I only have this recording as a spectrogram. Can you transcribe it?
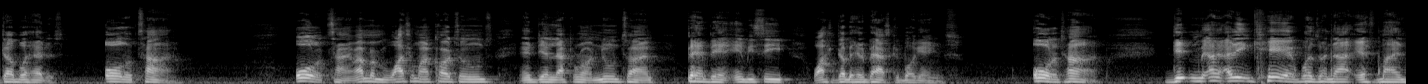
double headers all the time. All the time. I remember watching my cartoons and then like around noontime, bam bam, NBC watching double header basketball games. All the time. Didn't I, I, didn't care whether or not if my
